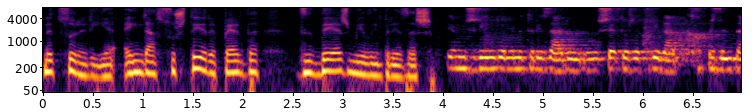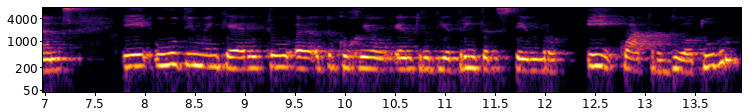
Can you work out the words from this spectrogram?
na tesouraria, ainda a suster a perda de 10 mil empresas. Temos vindo a monitorizar os setores de atividade que representamos e o último inquérito uh, decorreu entre o dia 30 de setembro e 4 de outubro,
